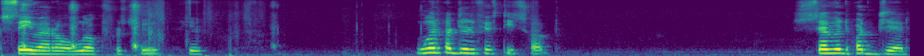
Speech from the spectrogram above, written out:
save at all. Look for truth here. 150 sub. 700.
